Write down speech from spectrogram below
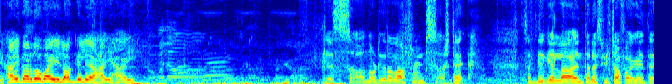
ಈಗ ಹಾಯ್ ಕರ್ದೋ ಬಾಯಿ ಲಾಗ್ಗೆ ಹಾಯ್ ಹಾಯ್ ಎಸ್ ನೋಡಿದ್ರಲ್ಲ ಫ್ರೆಂಡ್ಸ್ ಅಷ್ಟೇ. ಸದ್ಯಕ್ಕೆಲ್ಲ ಒಂಥರ ಸ್ವಿಚ್ ಆಫ್ ಆಗೈತೆ.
